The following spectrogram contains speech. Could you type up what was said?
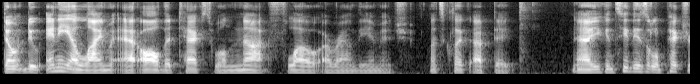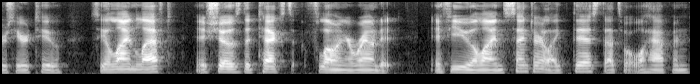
don't do any alignment at all, the text will not flow around the image. Let's click update. Now you can see these little pictures here too. See align left, it shows the text flowing around it. If you align center like this, that's what will happen.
